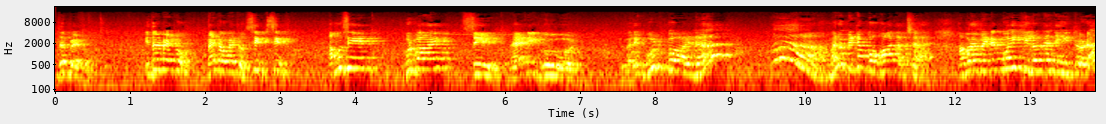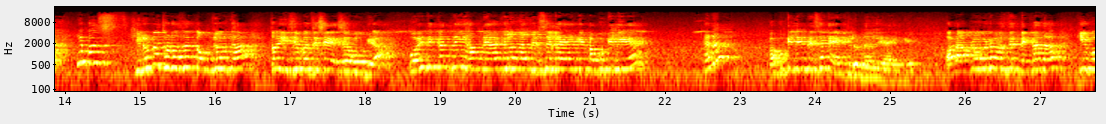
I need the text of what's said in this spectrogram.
इधर बैठो इधर बैठो बैठो बैठो sit sit Amu sit good boy sit very good very good boy ना हमारा बेटा बहुत अच्छा है। हमारा बेटा कोई खिलौना नहीं, थोड़ा? ये बस खिलौना थोड़ा सा कमज़ोर था तो इसी वजह से ऐसे हो गया। कोई दिक्कत नहीं, हम नया खिलौना फिर से ले आएँगे बाबू के लिए। है ना? बाबू के लिए फिर से नया खिलौना ले आएँगे। और आप लोगों ने उस दिन देखा था कि वो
